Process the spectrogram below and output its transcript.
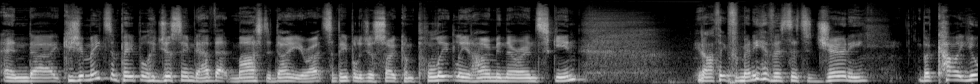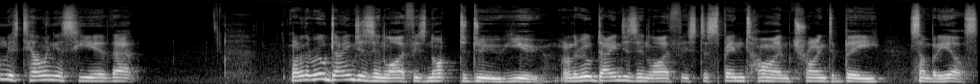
and because uh, you meet some people who just seem to have that master, don't you? Right? Some people are just so completely at home in their own skin. You know, I think for many of us it's a journey, but Carl Jung is telling us here that one of the real dangers in life is not to do you. One of the real dangers in life is to spend time trying to be somebody else.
